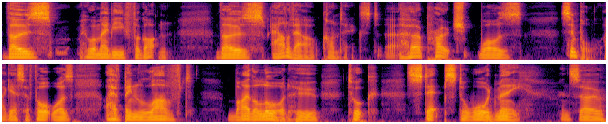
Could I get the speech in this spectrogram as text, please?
those who are maybe forgotten, those out of our context. Uh, her approach was simple. I guess her thought was, I have been loved by the Lord who took steps toward me. And so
